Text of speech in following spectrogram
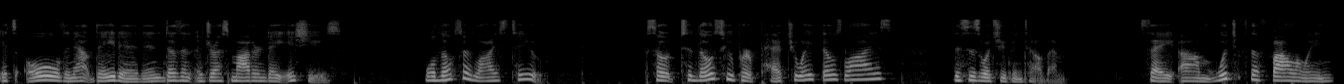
It's old and outdated and doesn't address modern day issues. Well, those are lies too. So, to those who perpetuate those lies, this is what you can tell them. Say, um, which of the following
